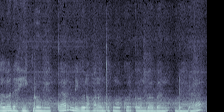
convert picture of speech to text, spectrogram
Lalu ada hygrometer, digunakan untuk mengukur kelembaban udara.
